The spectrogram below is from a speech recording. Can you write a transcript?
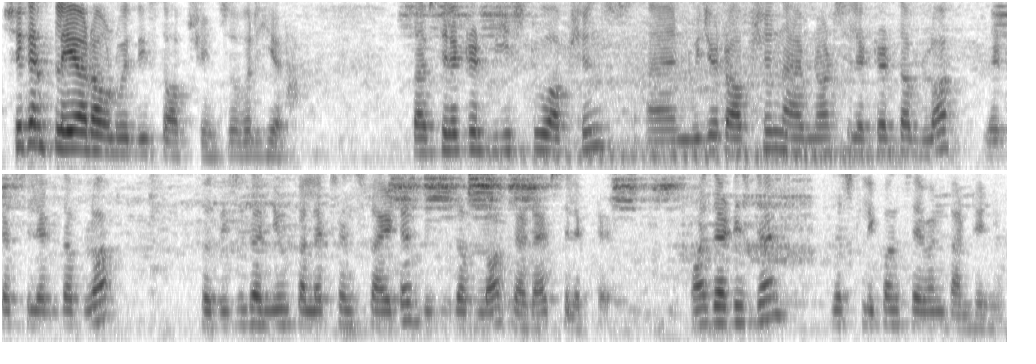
So you can play around with these options over here. So I've selected these two options and widget option. I have not selected the block. Let us select the block so this is the new collection slider this is the block that I've selected. Once that is done just click on save and continue.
